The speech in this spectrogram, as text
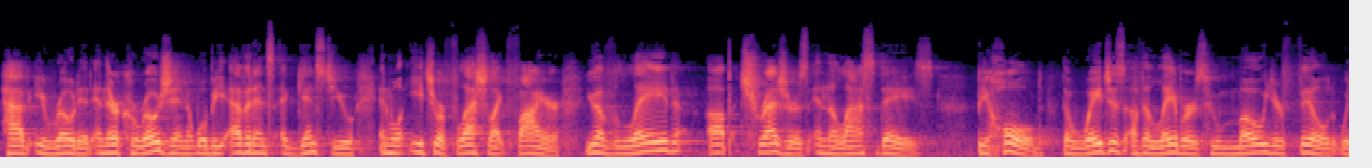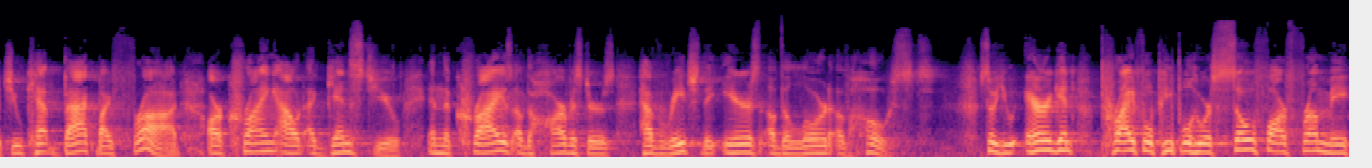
have eroded, and their corrosion will be evidence against you and will eat your flesh like fire. You have laid up treasures in the last days. Behold, the wages of the laborers who mow your field, which you kept back by fraud, are crying out against you, and the cries of the harvesters have reached the ears of the Lord of hosts. So, you arrogant, prideful people who are so far from me,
